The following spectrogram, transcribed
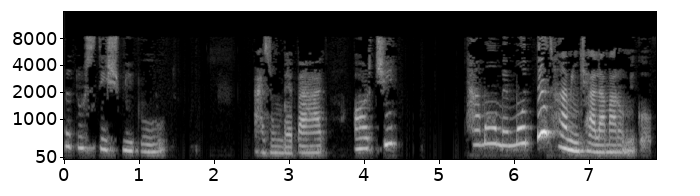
به دوستیش می بود. از اون به بعد آرچی تمام مدت همین کلمه رو می‌گفت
